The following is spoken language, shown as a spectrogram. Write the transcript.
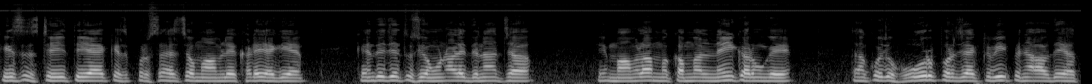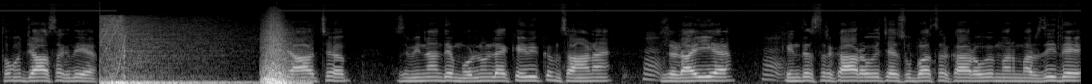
ਕਿਸ ਸਟੇਜ ਤੇ ਹੈ ਕਿਸ ਪ੍ਰੋਸੈਸ 'ਚੋਂ ਮਾਮਲੇ ਖੜੇ ਹੈਗੇ ਆ ਕਹਿੰਦੇ ਜੇ ਤੁਸੀਂ ਆਉਣ ਵਾਲੇ ਦਿਨਾਂ 'ਚ ਇਹ ਮਾਮਲਾ ਮੁਕੰਮਲ ਨਹੀਂ ਕਰੋਗੇ ਤਾਂ ਕੁਝ ਹੋਰ ਪ੍ਰੋਜੈਕਟ ਵੀ ਪੰਜਾਬ ਦੇ ਹੱਥੋਂ ਜਾ ਸਕਦੇ ਆ ਪੰਜਾਬ 'ਚ ਜ਼ਮੀਨਾਂ ਦੇ ਮੁੱਲ ਨੂੰ ਲੈ ਕੇ ਵੀ ਕਮਸਾਨ ਹੈ ਲੜਾਈ ਹੈ। ਕੇਂਦਰ ਸਰਕਾਰ ਹੋਵੇ ਚਾਹੇ ਸੂਬਾ ਸਰਕਾਰ ਹੋਵੇ ਮਨਮਰਜ਼ੀ ਦੇ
